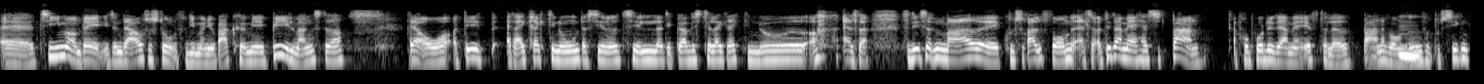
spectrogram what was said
af timer om dagen i den der autostol, fordi man jo bare kører mere i bil mange steder, derover og det er der ikke rigtig nogen, der siger noget til, og det gør vist heller ikke rigtig noget. Og, altså, så det er sådan meget øh, kulturelt formet. Altså, og det der med at have sit barn, apropos det der med at efterlade barnevognen mm. uden for butikken,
